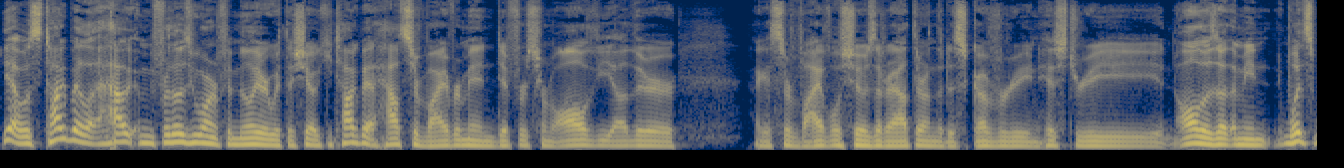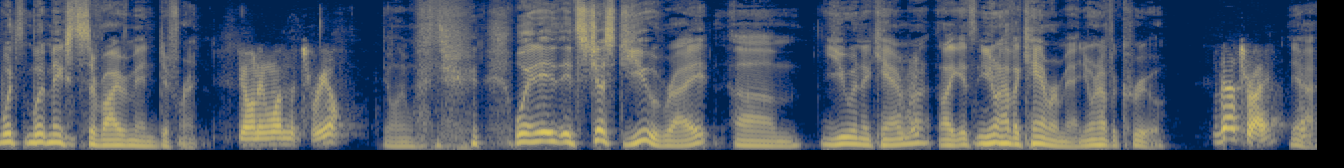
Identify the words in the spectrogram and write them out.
Yeah, let's talk about how. I mean, for those who aren't familiar with the show, can you talk about how Survivor Man differs from all the other, I guess, survival shows that are out there on the Discovery and History and all those other. I mean, what's what's what makes Survivor Man different? The only one that's real. The only one. well, it, it's just you, right? Um, you and a camera. Mm-hmm. Like it's you don't have a cameraman. You don't have a crew. That's right. Yeah.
